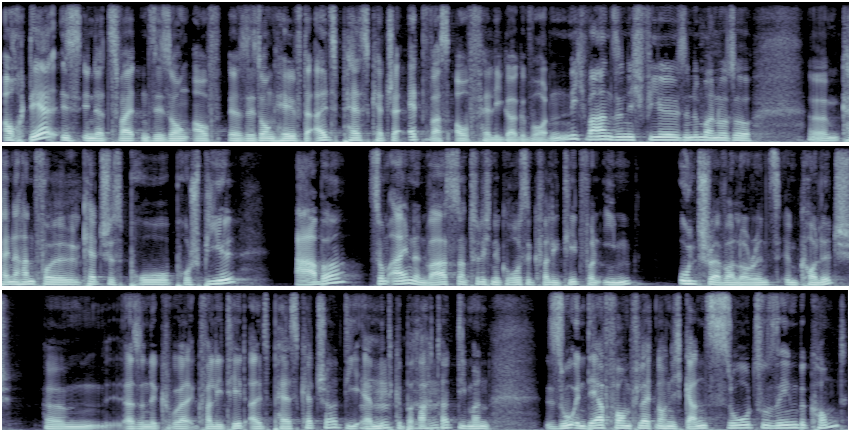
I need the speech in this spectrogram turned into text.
Auch der ist in der zweiten Saison auf äh, Saisonhälfte als Passcatcher etwas auffälliger geworden. Nicht wahnsinnig viel, sind immer nur so ähm, keine Handvoll Catches pro, pro Spiel. Aber zum einen war es natürlich eine große Qualität von ihm und Trevor Lawrence im College. Ähm, also eine Qua- Qualität als Passcatcher, die er mitgebracht hat, die man so in der Form vielleicht noch nicht ganz so zu sehen bekommt.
